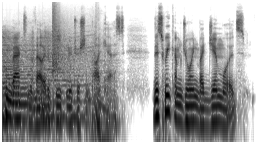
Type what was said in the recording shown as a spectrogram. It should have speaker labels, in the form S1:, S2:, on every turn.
S1: Welcome back to the Valley to Peak Nutrition Podcast. This week I'm joined by Jim Woods.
